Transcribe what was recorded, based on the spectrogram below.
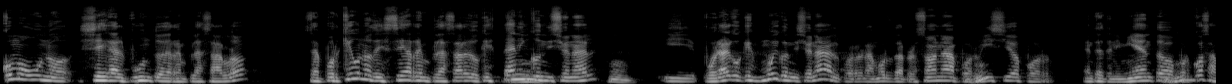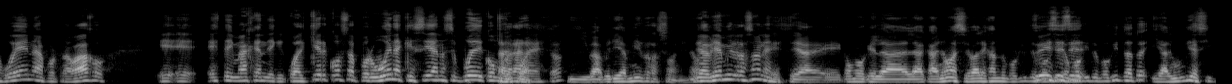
¿cómo uno llega al punto de reemplazarlo? O sea, ¿por qué uno desea reemplazar algo que es tan Mm. incondicional Mm. y por algo que es muy condicional, por el amor de otra persona, por vicios, por entretenimiento, por cosas buenas, por trabajo. Eh, eh, esta imagen de que cualquier cosa, por buena que sea, no se puede comparar a esto. Y habría mil razones, ¿no? Y habría mil razones. Este, eh, como que la, la canoa se va alejando un poquito, Sí, poquito, sí, sí. poquito, poquito, to- y algún día sí,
